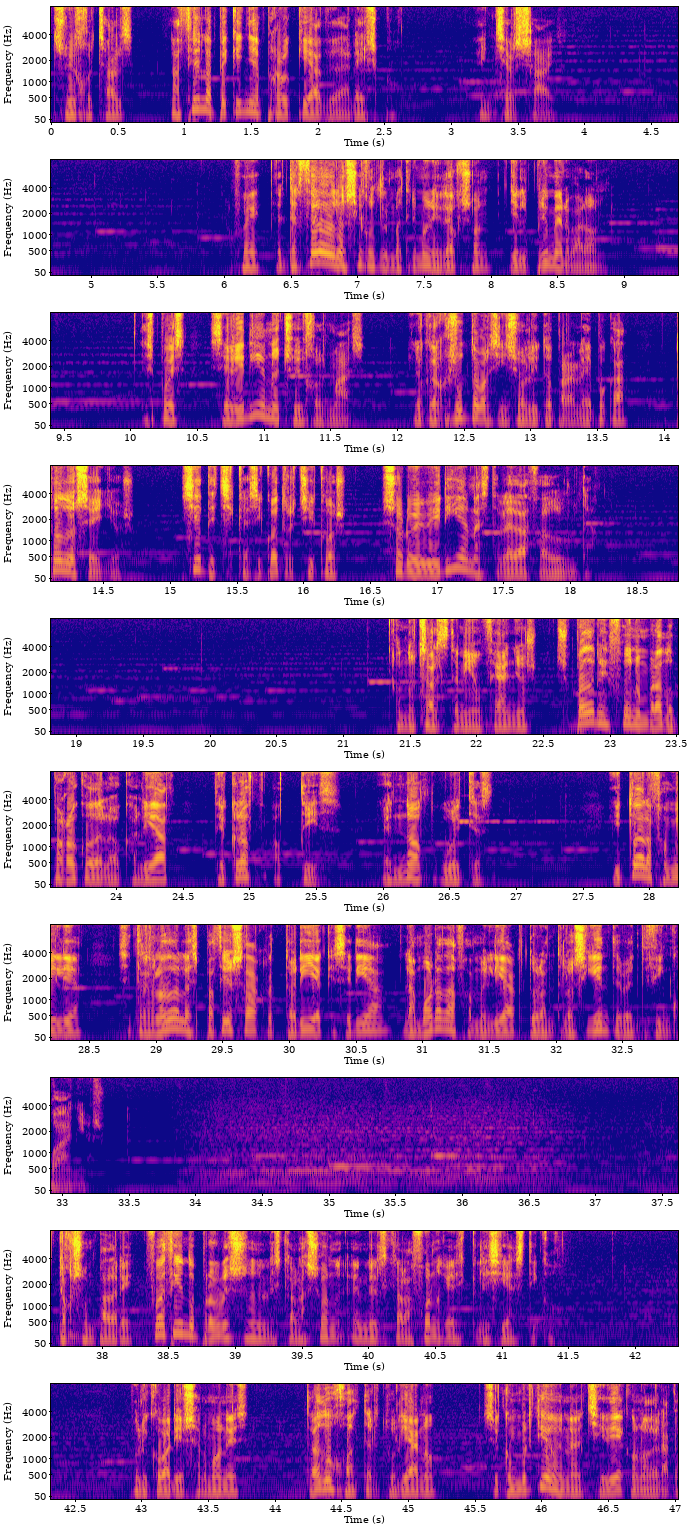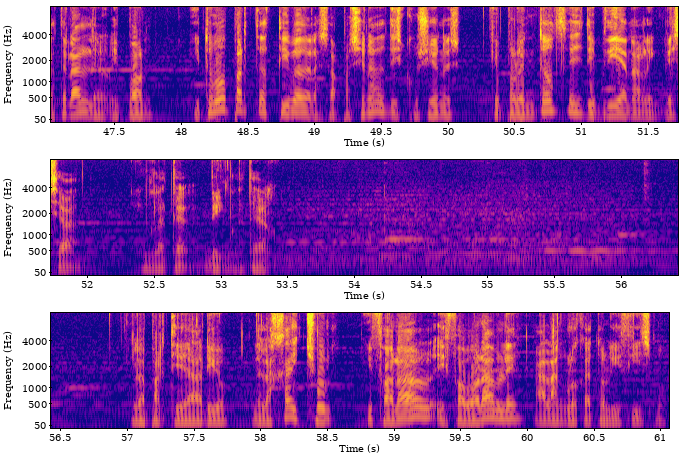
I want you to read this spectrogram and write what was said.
Su hijo Charles nació en la pequeña parroquia de Daresco, en Cheshire. Fue el tercero de los hijos del matrimonio de Oxon y el primer varón. Después seguirían ocho hijos más, y lo que resulta más insólito para la época, todos ellos, siete chicas y cuatro chicos, sobrevivirían hasta la edad adulta. Cuando Charles tenía 11 años, su padre fue nombrado párroco de la localidad de Croft of Tees, en North Winchester, y toda la familia se trasladó a la espaciosa rectoría que sería la morada familiar durante los siguientes 25 años. Dodson padre fue haciendo progresos en el, escalafón, eclesiástico. Publicó varios sermones, tradujo al tertuliano, se convirtió en archidiácono de la catedral de Ripon y tomó parte activa de las apasionadas discusiones que por entonces dividían a la Iglesia de Inglaterra. Era partidario de la High Church y favorable al anglocatolicismo.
